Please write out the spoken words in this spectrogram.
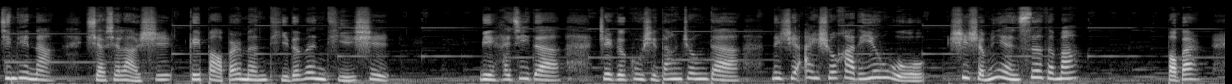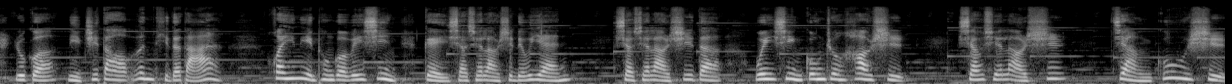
今天呢，小学老师给宝贝儿们提的问题是：你还记得这个故事当中的那只爱说话的鹦鹉是什么颜色的吗？宝贝儿，如果你知道问题的答案，欢迎你通过微信给小雪老师留言。小雪老师的微信公众号是“小雪老师讲故事”，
